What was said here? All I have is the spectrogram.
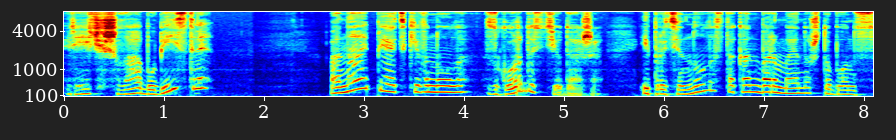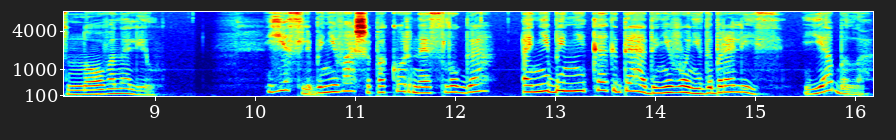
«Речь шла об убийстве?» Она опять кивнула, с гордостью даже — и протянула стакан бармену, чтобы он снова налил. «Если бы не ваша покорная слуга, они бы никогда до него не добрались. Я была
